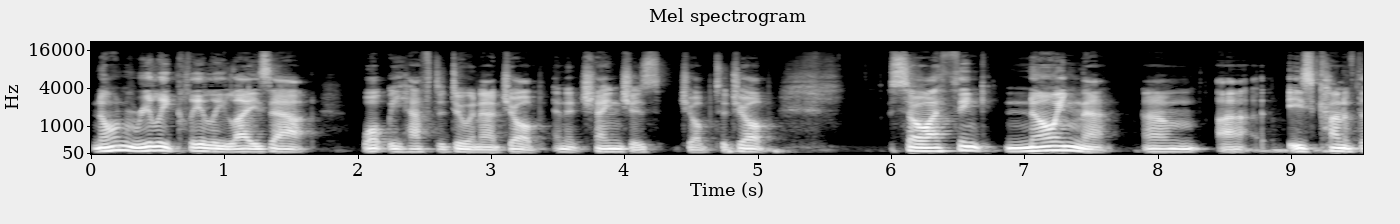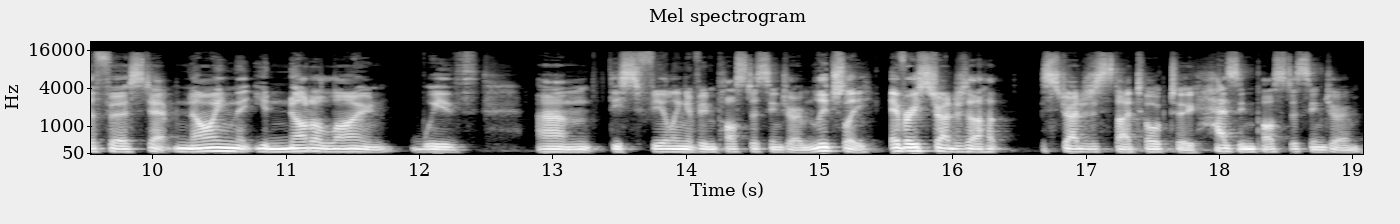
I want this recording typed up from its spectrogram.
no one really clearly lays out what we have to do in our job, and it changes job to job so I think knowing that um, uh, is kind of the first step. Knowing that you're not alone with um, this feeling of imposter syndrome. Literally, every strategist, strategist I talk to has imposter syndrome.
